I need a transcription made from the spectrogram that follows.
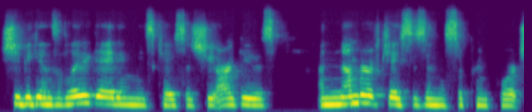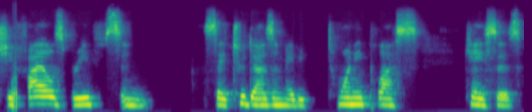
she begins litigating these cases. She argues a number of cases in the Supreme Court. She files briefs in, say, two dozen, maybe 20 plus cases.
